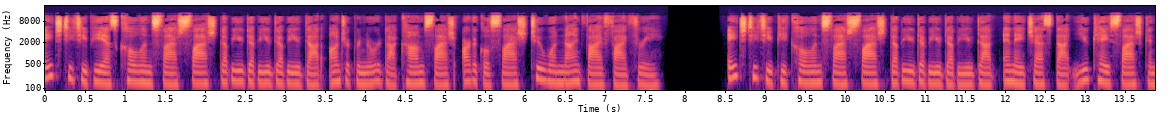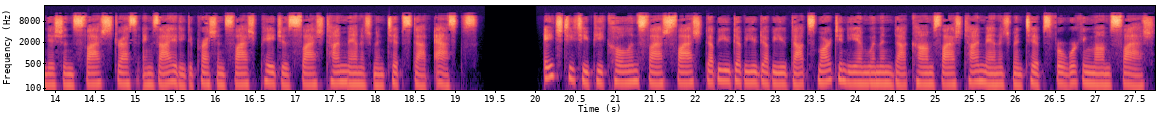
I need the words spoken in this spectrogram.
https colon slash slash www.entrepreneur.com slash article slash 219553 http colon slash slash www.nhs.uk slash conditions slash stress anxiety depression slash pages slash time management tips asks http colon slash slash www.smartindianwomen.com slash time management tips for working moms. slash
